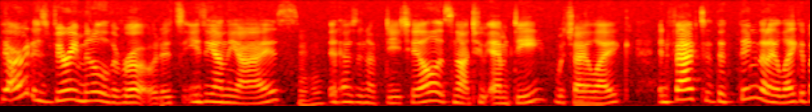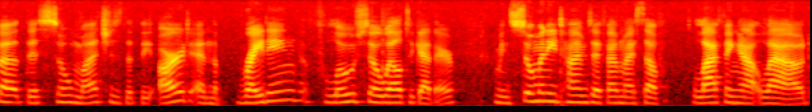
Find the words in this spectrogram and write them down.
The art is very middle of the road. It's easy on the eyes. Mm-hmm. It has enough detail. It's not too empty, which I Mhm. like. In fact, the thing that I like about this so much is that the art and the writing flow so well together. I mean, so many times I found myself laughing out loud,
